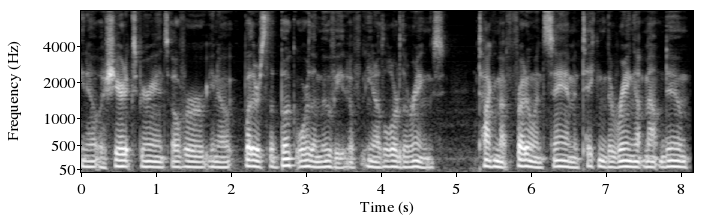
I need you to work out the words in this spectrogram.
you know, a shared experience over, you know, whether it's the book or the movie of, you know, The Lord of the Rings, talking about Frodo and Sam and taking the ring up Mount Doom,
